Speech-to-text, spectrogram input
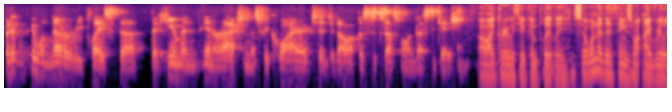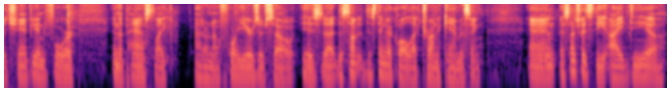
But it, it will never replace the the human interaction that's required to develop a successful investigation. Oh, I agree with you completely. So one of the things what I really championed for in the past, like I don't know, four years or so, is uh, this this thing I call electronic canvassing, and mm-hmm. essentially it's the idea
